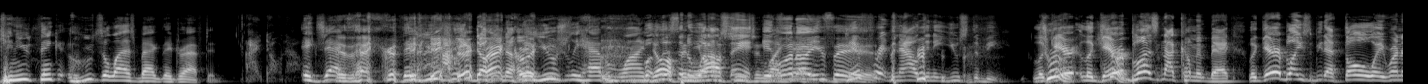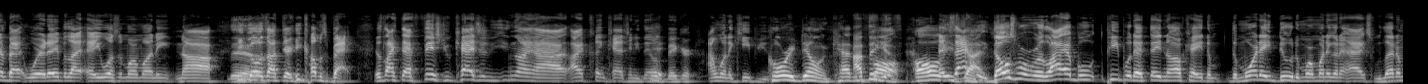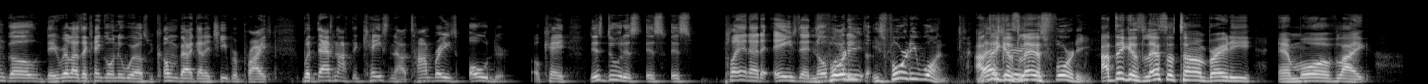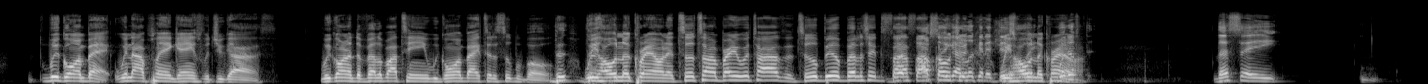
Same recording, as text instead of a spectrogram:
Can you think who's the last back they drafted? I don't know. Exactly. Exactly. They usually don't know. They usually have them lined But up listen in to the what I'm saying. offseason. Like, What that. are you it's saying? different now than it used to be. True, LeGarrette, LeGarrette sure. Blunt's not coming back. LeGarrette Blunt used to be that throwaway running back where they be like, "Hey, you want some more money?" Nah. He goes out there, he comes back. It's like that fish you catch it. You know, like, ah, I couldn't catch anything Yeah. bigger. I'm going to keep you. Corey Dillon, Kevin I think Falk, it's- all these Exactly. guys. Those were reliable people that they know. Okay, the, the more they do, the more money they're gonna ask. We let them go. They realize they can't go anywhere else. We come back at a cheaper price. But that's not the case now. Tom Brady's older. Okay, this dude is is is playing at an age that He's nobody. forty. th- he's forty-one. I think it's less forty. I think it's less of Tom Brady and more of like we're going back. We're not playing games with you guys. We're going to develop our team. We're going back to the Super Bowl. The- we the- holding the crown until Tom Brady retires. Until Bill Belichick decides But to stop also, you coaching. gotta look at it we this holding way. the crown. Th- let's say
